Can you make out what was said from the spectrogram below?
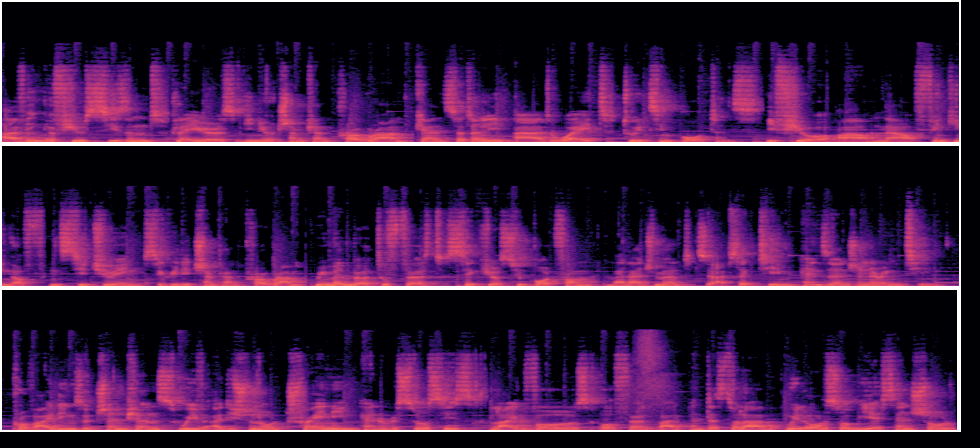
Having a few seasoned players in your champion program can certainly add weight to its importance. If you are now thinking of instituting a security champion program, remember to first secure support from management, the AppSec team, and the engineering team, providing the champions with additional training and resources like those offered by PentesterLab will also be essential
